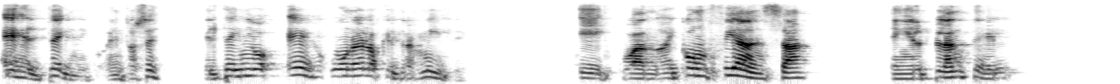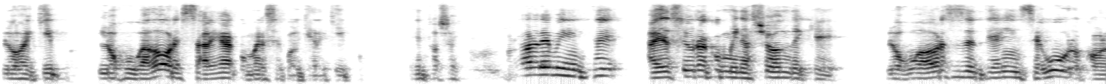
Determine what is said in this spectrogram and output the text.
es el técnico. Entonces, el técnico es uno de los que transmite. Y cuando hay confianza en el plantel, los equipos, los jugadores salen a comerse cualquier equipo. Entonces, probablemente haya sido una combinación de que los jugadores se sentían inseguros con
